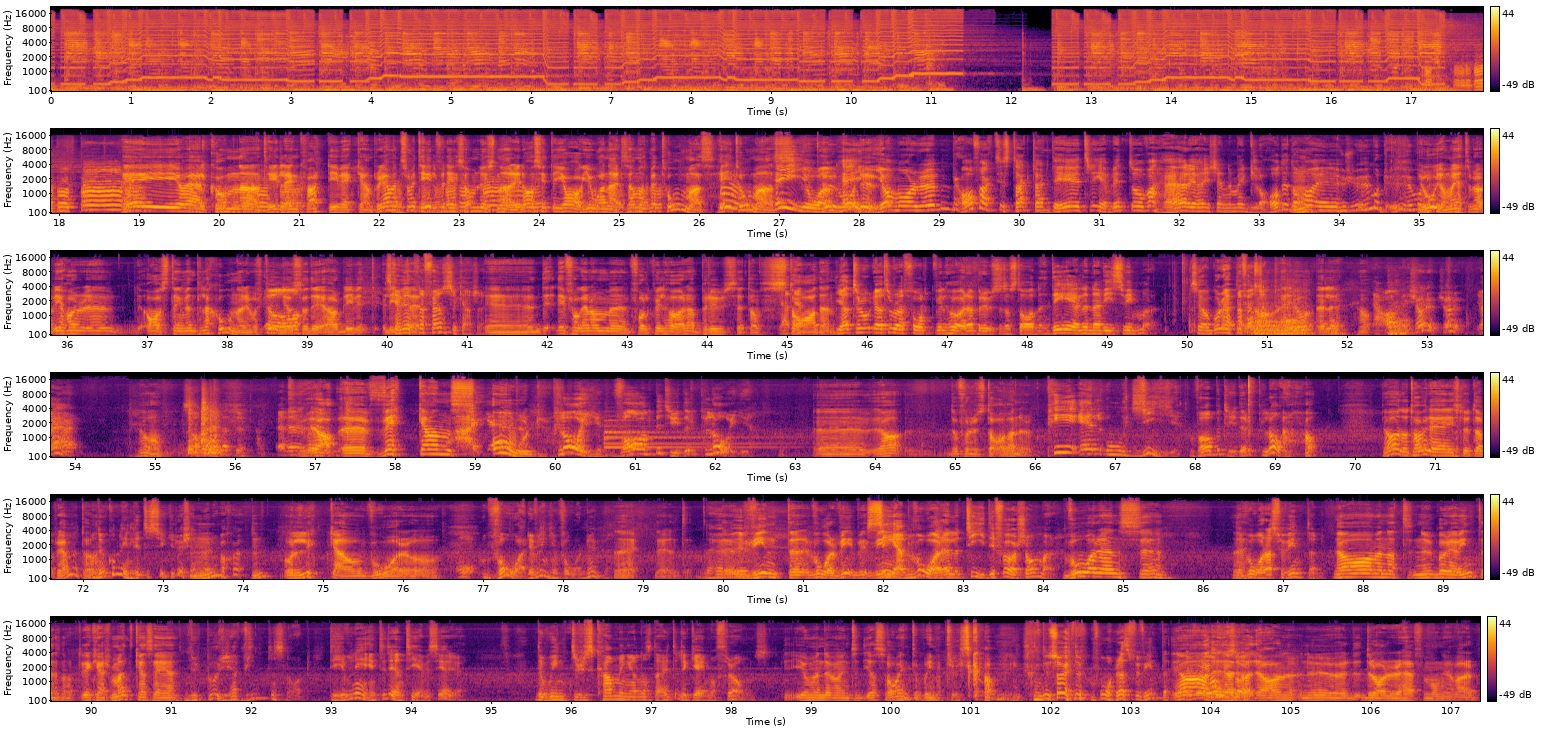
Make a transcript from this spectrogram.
Hej och välkomna till en kvart i veckan. Programmet som är till för dig som lyssnar. Idag sitter jag, Johan, här tillsammans med Thomas. Hej Thomas! Hej Johan! Hur mår Hej! du? Jag mår eh, bra faktiskt. Tack, tack. Det är trevligt att vara här. Jag känner mig glad idag. Eh, Hur, hur mår du? Hur mår Mm. Jo, du? jag mår jättebra. Vi har eh, avstängd ventilation här i vår studio Ja. så det har blivit lite... Ska vi öppna fönster kanske? Eh, det, det är frågan om eh, folk vill höra bruset av staden. Jag, jag, tror, jag tror att folk vill höra bruset av staden. Det eller när vi svimmar. Så jag går och öppnar fönstret. Ja, hej då. Eller, ja. Ja, men kör du. Kör du. Jag är här. Ja, Så, vet du. Eller, ja eh, veckans ord. Ploj. Vad betyder ploj? Eh, ja, då får du stava nu. P-L-O-J. Vad betyder ploj? Ja. Ja, då tar vi det i slutet av programmet då. Och nu kom det in lite syre. Känner du? Vad skönt. Mm. Och lycka och vår och... Och vår. Det är väl ingen vår nu? Nej, det är det inte. Det här Eh, är- Vinter, vår, vi, vi, Senvår eller tidig försommar. Vårens... eh, Det våras för vintern. Ja, men att nu börjar vintern snart. Det kanske man inte kan säga. Nu börjar vintern snart. Det är väl inte det en tv-serie? The Winter is coming eller något sånt där. Är inte det Game of Thrones? Jo, men det var inte... Jag sa inte winter is coming. Du sa ju våras för vintern. Ja, det var det, jag det var, ja nu, nu drar du det här för många varv.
